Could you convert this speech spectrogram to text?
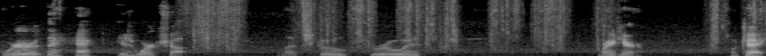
Where the heck is workshop? Let's go through it. Right here. Okay.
